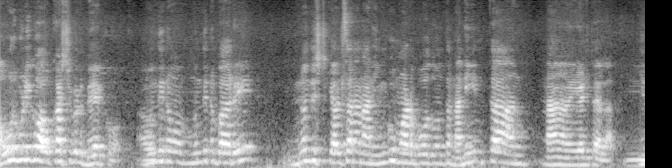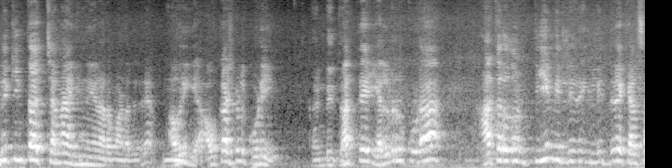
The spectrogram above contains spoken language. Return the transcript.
ಅವ್ರಗಳಿಗೂ ಅವಕಾಶಗಳು ಬೇಕು. ಮುಂದಿನ ಮುಂದಿನ ಬಾರಿ ಇನ್ನೊಂದಿಷ್ಟು ಕೆಲಸನ ನಾನು ಹಿಂಗೂ ಮಾಡ್ಬೋದು ಅಂತ ನನಗಿಂತ ನಾನು ಹೇಳ್ತಾ ಇಲ್ಲ. ಇದಕ್ಕಿಂತ ಚೆನ್ನಾಗಿ ಇನ್ನೇನಾರು ಮಾಡೋದಿದ್ರೆ ಅವರಿಗೆ ಅವಕಾಶಗಳು ಕೊಡಿ. ಖಂಡಿತ. ಮತ್ತೆ ಎಲ್ಲರೂ ಕೂಡ ಆ ತರದೊಂದು ಟೀಮ್ ಇಲ್ಲಿ ಇಲ್ಲಿದ್ರೆ ಕೆಲಸ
